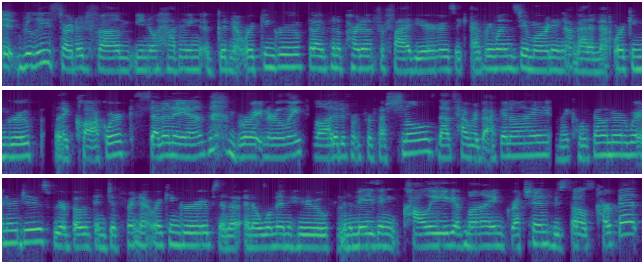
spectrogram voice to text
it really started from, you know, having a good networking group that I've been a part of for five years. Like every Wednesday morning, I'm at a networking group, like clockwork, 7 a.m., bright and early. A lot of different professionals. That's how Rebecca and I, my co-founder, were introduced. We were both in different networking groups and a, and a woman who, an amazing colleague of mine, Gretchen, who sells carpet,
